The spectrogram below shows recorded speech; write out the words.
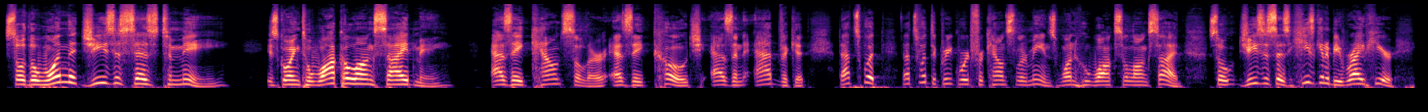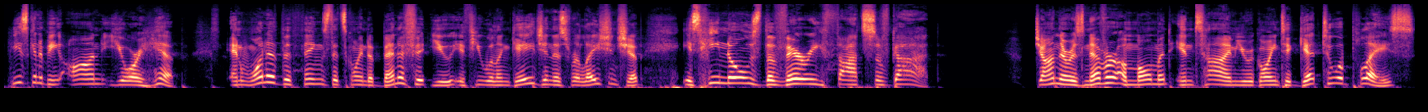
So the one that Jesus says to me is going to walk alongside me as a counselor, as a coach, as an advocate. That's what that's what the Greek word for counselor means, one who walks alongside. So Jesus says he's going to be right here. He's going to be on your hip. And one of the things that's going to benefit you if you will engage in this relationship is he knows the very thoughts of God. John, there is never a moment in time you are going to get to a place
